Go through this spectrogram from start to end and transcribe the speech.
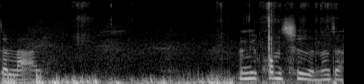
จะลาย มันมีความชื้นนะจ๊ะ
